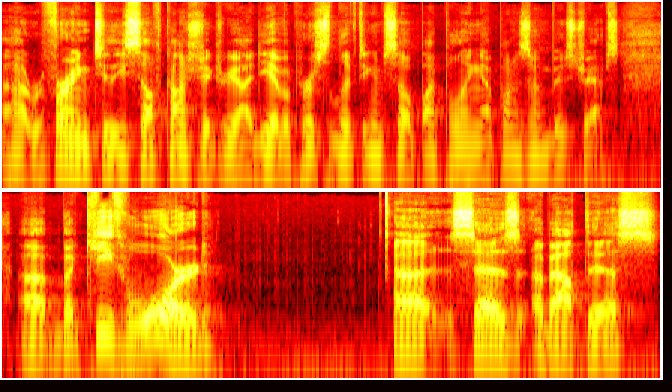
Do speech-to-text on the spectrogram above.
Uh, referring to the self contradictory idea of a person lifting himself by pulling up on his own bootstraps. Uh, but Keith Ward uh, says about this,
